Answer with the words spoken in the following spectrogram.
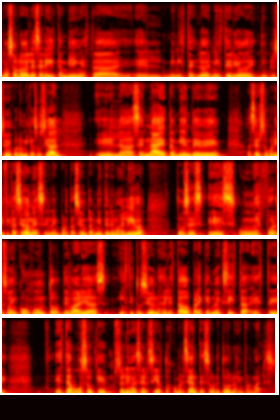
no solo del SRI, también está eh, el ministerio, lo del Ministerio de, Inclusión Económica Social, eh, la SENAE también debe hacer sus verificaciones, en la importación también tenemos el IVA. Entonces es un esfuerzo en conjunto de varias instituciones del Estado para que no exista este, este abuso que suelen hacer ciertos comerciantes, sobre todo los informales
